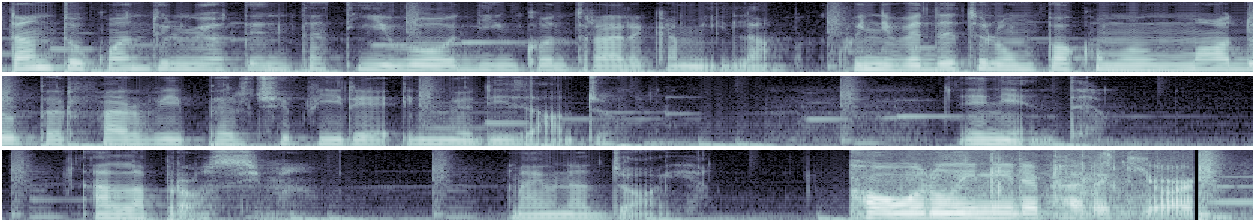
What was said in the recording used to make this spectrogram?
tanto quanto il mio tentativo di incontrare Camilla, quindi vedetelo un po' come un modo per farvi percepire il mio disagio. E niente, alla prossima, ma è una gioia. Totally need a pedicure.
